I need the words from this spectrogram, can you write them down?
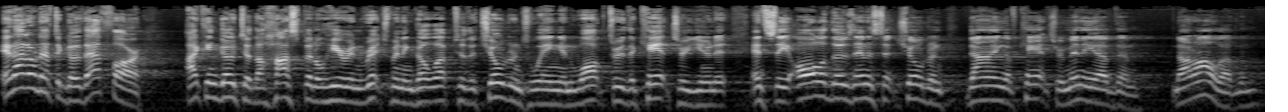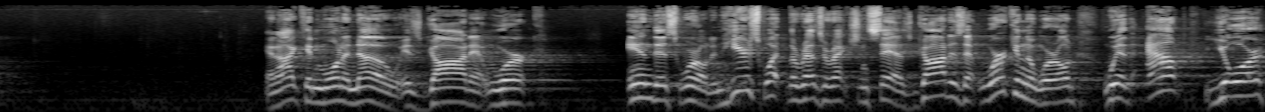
And I don't have to go that far. I can go to the hospital here in Richmond and go up to the children's wing and walk through the cancer unit and see all of those innocent children dying of cancer, many of them, not all of them, and I can want to know is God at work in this world? And here's what the resurrection says God is at work in the world without your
